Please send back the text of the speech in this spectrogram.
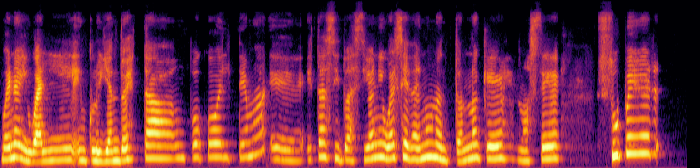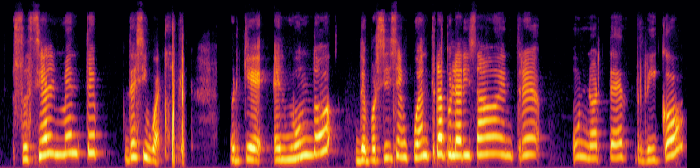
Bueno, igual incluyendo esta un poco el tema, eh, esta situación igual se da en un entorno que es, no sé, súper socialmente desigual. Porque el mundo de por sí se encuentra polarizado entre un norte rico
